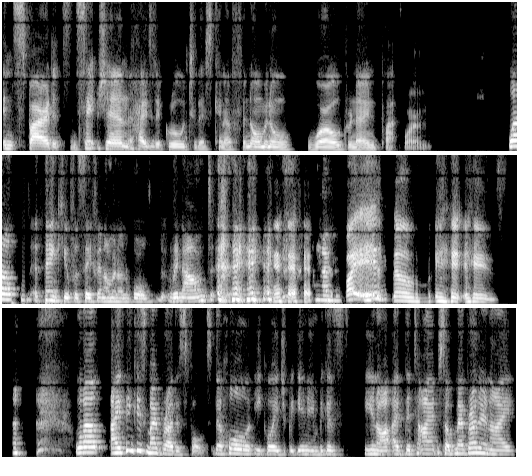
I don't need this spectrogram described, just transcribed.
inspired its inception? How did it grow to this kind of phenomenal world renowned platform? Well, thank you for say phenomenon world renowned. um, but it is though. It is. well, I think it's my brother's fault, the whole eco age beginning, because you know, at the time, so my brother and I,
